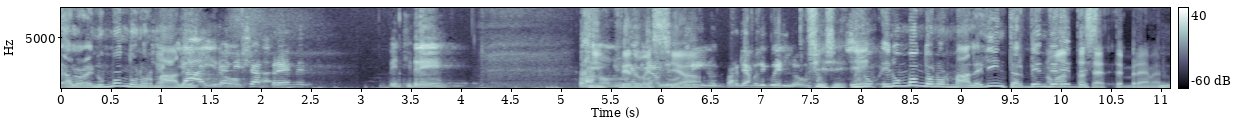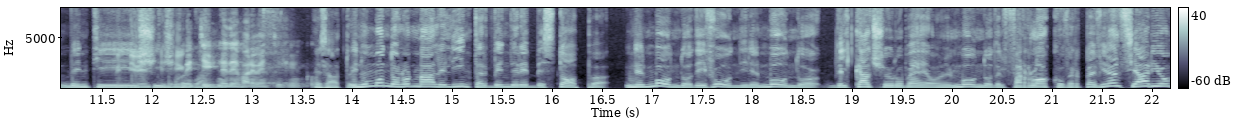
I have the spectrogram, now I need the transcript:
allora in un mondo normale Cairo, 23 però sì, non... credo che sia. Torino, parliamo di quello? Sì, sì. sì. In, un, in, un, mondo normale l'Inter venderebbe 97 Bremer. 25. 20, ne deve fare 25. Esatto. In un mondo normale l'Inter venderebbe stop. Nel mondo dei fondi, nel mondo del calcio europeo, nel mondo del farlocco fair play finanziario,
